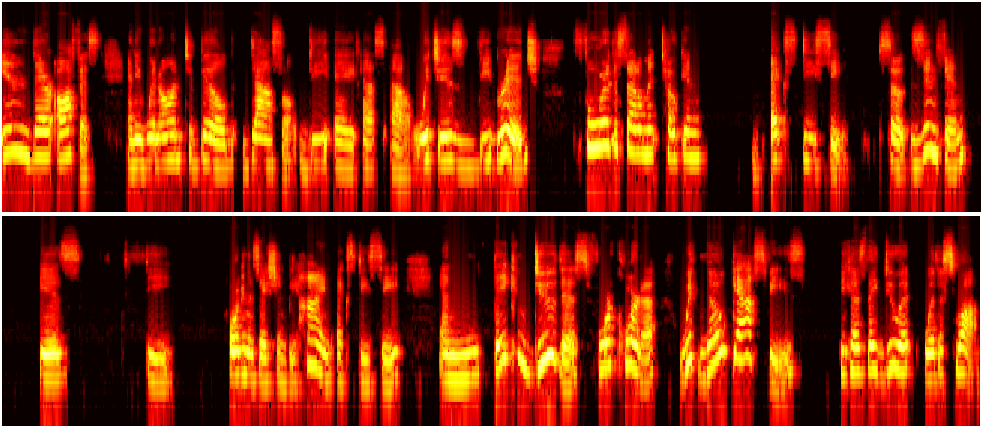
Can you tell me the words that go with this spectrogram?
in their office and he went on to build DASL, D-A-S-L, which is the bridge for the settlement token XDC. So XinFin is the organization behind XDC, and they can do this for Corda with no gas fees because they do it with a swap.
